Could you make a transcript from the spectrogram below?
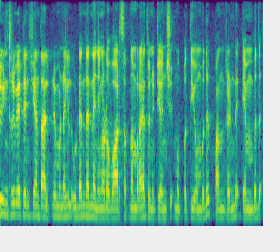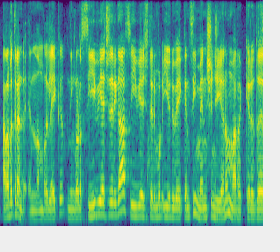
ഒരു ഇന്റർവ്യൂ അറ്റൻഡ് ചെയ്യാൻ താല്പര്യമുണ്ടെങ്കിൽ ഉടൻ തന്നെ ഞങ്ങളുടെ വാട്സപ്പ് നമ്പറായ തൊണ്ണൂറ്റി അഞ്ച് മുപ്പത്തി ഒമ്പത് പന്ത്രണ്ട് എൺപത് അറുപത്തിരണ്ട് എന്ന നമ്പറിലേക്ക് നിങ്ങളുടെ സി വി അയച്ചു തരിക. സി വി അയച്ചു തരുമ്പോൾ ഈ ഒരു വേക്കൻസി മെൻഷൻ ചെയ്യാനും മറക്കരുത്.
